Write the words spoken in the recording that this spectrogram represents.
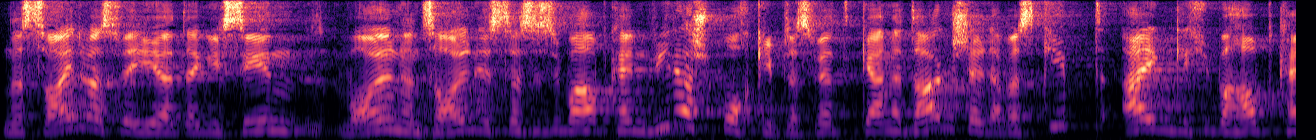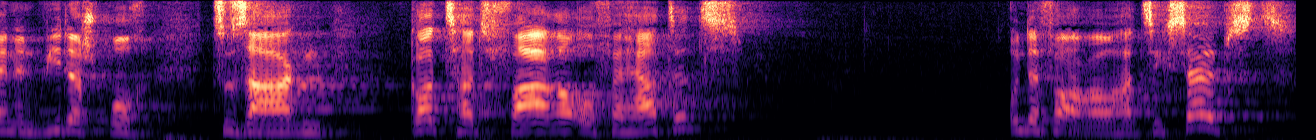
Und das Zweite, was wir hier, denke ich, sehen wollen und sollen, ist, dass es überhaupt keinen Widerspruch gibt. Das wird gerne dargestellt, aber es gibt eigentlich überhaupt keinen Widerspruch zu sagen, Gott hat Pharao verhärtet und der Pharao hat sich selbst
